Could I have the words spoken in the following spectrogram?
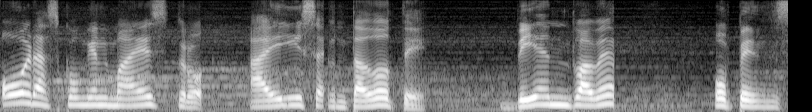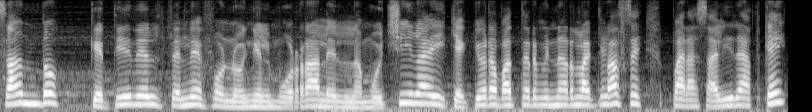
horas con el Maestro, ahí sentadote, viendo a ver o pensando que tiene el teléfono en el morral, en la mochila y que a qué hora va a terminar la clase para salir a qué?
